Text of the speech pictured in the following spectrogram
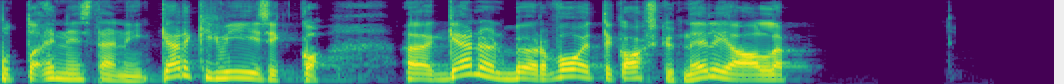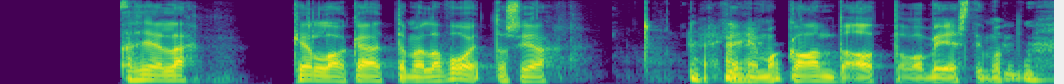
mutta ennen sitä niin kärkiviisikko. Äh, Gannon Burr voitti 24 alle. Siellä kelloa käyttämällä voittosia. Ehkä hieman kantaa ottava viesti, mutta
